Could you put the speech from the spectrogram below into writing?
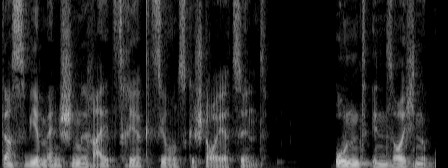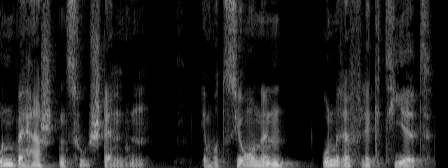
dass wir Menschen reizreaktionsgesteuert sind und in solchen unbeherrschten Zuständen Emotionen unreflektiert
